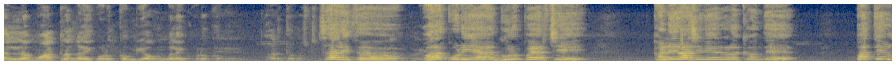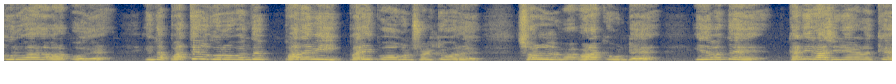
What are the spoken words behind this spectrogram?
நல்ல மாற்றங்களை கொடுக்கும் யோகங்களை கொடுக்கும். சார் இந்த வரக்கூடிய குரு பயிற்சி கன்னிராசி நேயர்களுக்கு வந்து பத்தில் குருவாக வரப்போகுது. இந்த பத்தில் குரு வந்து பதவி பறி போகும்னு சொல்லிட்டு ஒரு சொல் வழக்கு உண்டு. இது வந்து கன்னிராசி நேயர்களுக்கு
